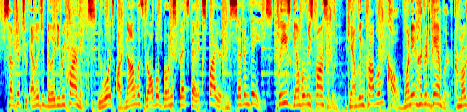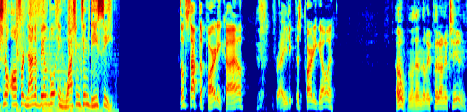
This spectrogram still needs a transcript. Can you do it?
subject to eligibility requirements. Rewards are non withdrawable bonus bets that expire in seven days. Please gamble responsibly. Gambling problem? Call 1 800 Gambler. Promotional offer not available in Washington, D.C. Don't stop the party, Kyle. Right? Keep this party going. Oh, well then let me put on a tune.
